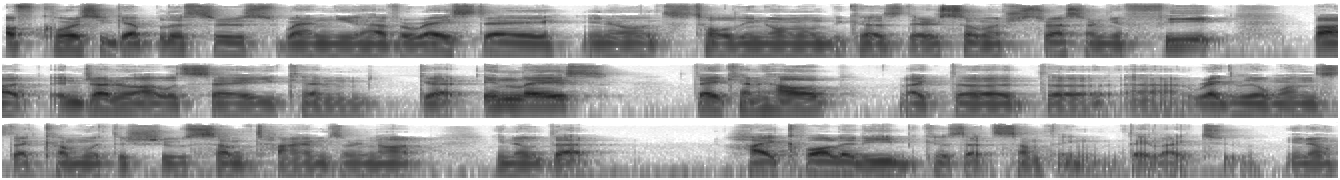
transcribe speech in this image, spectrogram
of course you get blisters when you have a race day you know it's totally normal because there's so much stress on your feet. But in general i would say you can get inlays. They can help like the the uh, regular ones that come with the shoes sometimes are not you know that high quality because that's something they like to you know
